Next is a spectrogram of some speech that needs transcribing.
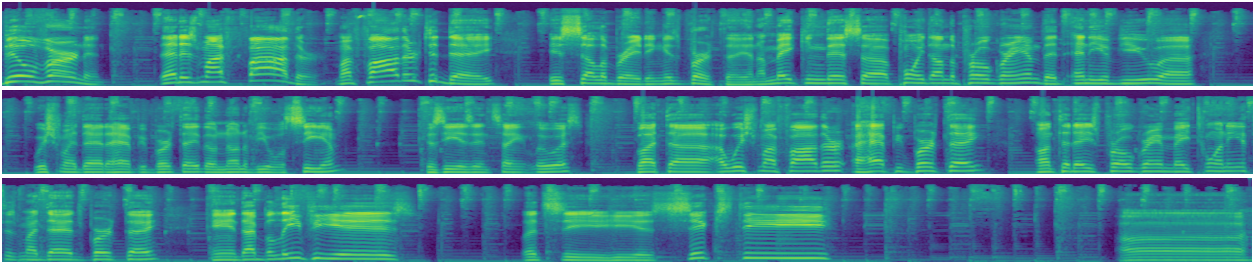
Bill Vernon. That is my father. My father today is celebrating his birthday. And I'm making this uh, point on the program that any of you uh, wish my dad a happy birthday, though none of you will see him because he is in St. Louis. But uh, I wish my father a happy birthday on today's program. May 20th is my dad's birthday. And I believe he is, let's see, he is 60, uh.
